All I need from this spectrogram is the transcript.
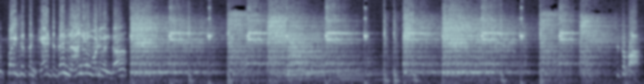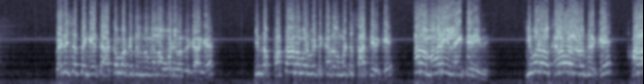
துப்பாக்கி சத்தம் கேட்டுதான் நாங்களும் ஓடி வந்தோம். வெடி சத்தம் கேட்டு அக்கம் பக்கத்துல இருந்தவங்க எல்லாம் ஓடி வந்திருக்காங்க. இந்த பத்தாம் நம்பர் வீட்டு கதவு மட்டும் சாத்தி இருக்கு. ஆனா மாடியில் லைட் எரியுது. இவ்வளவு கலவரம் நடந்திருக்கு. ஆனா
